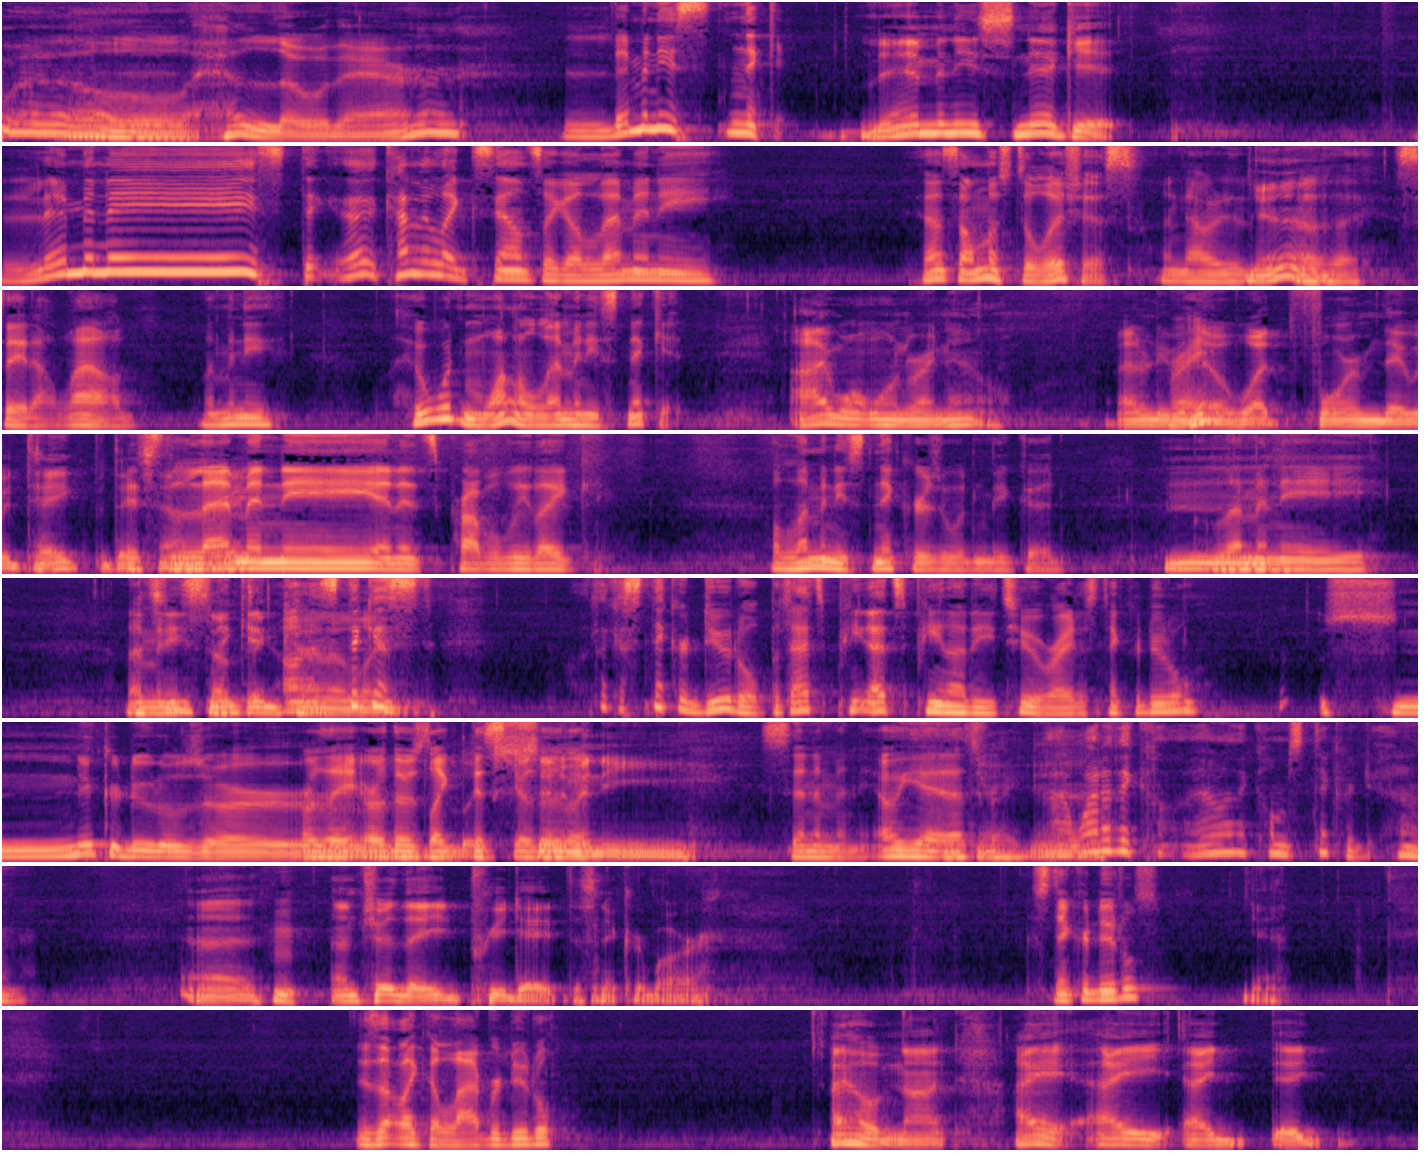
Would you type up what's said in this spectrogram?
Well, hello there. Lemony Snicket. Lemony Snicket. Lemony stick. That kind of like sounds like a lemony. That's almost delicious. And now Yeah. I say it out loud, lemony. Who wouldn't want a lemony snicket? I want one right now. I don't even Right? know what form they would take, but they it's sound great. lemony, and it's probably like. Well, lemony Snickers wouldn't be good. Hmm. Lemony. I Lemony something. Oh, kinda like- like a snickerdoodle, but that's pe- that's peanutty too, right? A snickerdoodle. Snickerdoodles are Are they- are those like bis- are they like- cinnamony? Cinnamon. Oh yeah, that's Okay, right. yeah. Ah, why do they call? Why do they call them snickerdoodle? I don't know. Uh, Hmm. I'm sure they predate the Snicker bar. Snickerdoodles. Yeah, Is that like a labradoodle? I hope not. I, I, I, I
